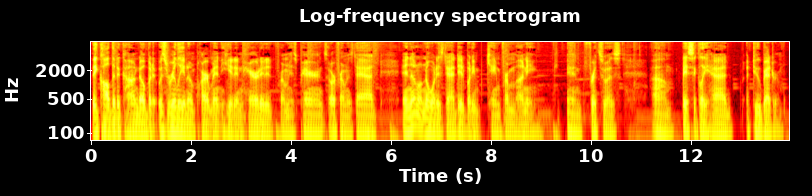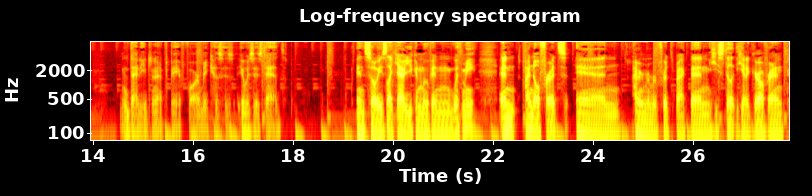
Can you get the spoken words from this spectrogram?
they called it a condo, but it was really an apartment. He had inherited it from his parents or from his dad. And I don't know what his dad did, but he came from money. And Fritz was um, basically had a two bedroom that he didn't have to pay for because his, it was his dad's. And so he's like, Yeah, you can move in with me. And I know Fritz, and I remember Fritz back then. He still he had a girlfriend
